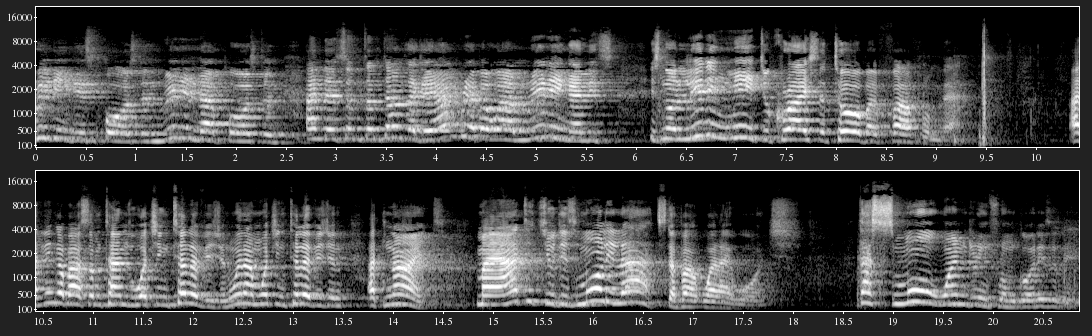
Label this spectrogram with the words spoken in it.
reading this post and reading that post, and, and then sometimes I get angry about what I'm reading, and it's, it's not leading me to Christ at all, but far from that. I think about sometimes watching television. When I'm watching television at night, my attitude is more relaxed about what I watch. That's more wandering from God, isn't it?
